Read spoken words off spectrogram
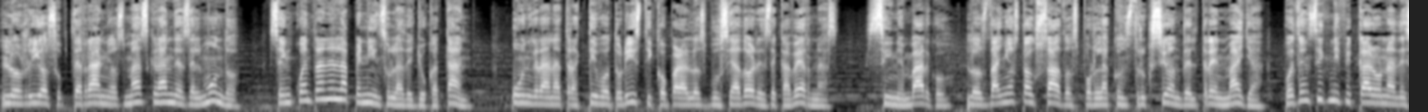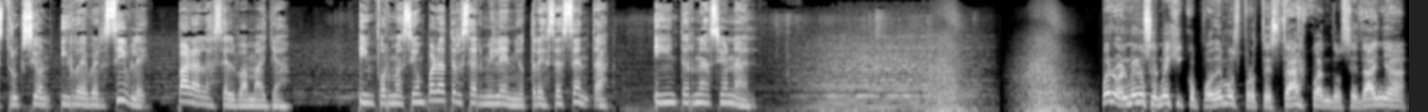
Los ríos subterráneos más grandes del mundo se encuentran en la península de Yucatán, un gran atractivo turístico para los buceadores de cavernas. Sin embargo, los daños causados por la construcción del tren Maya pueden significar una destrucción irreversible para la selva maya. Información para Tercer Milenio 360 Internacional. Bueno, al menos en México podemos protestar cuando se daña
